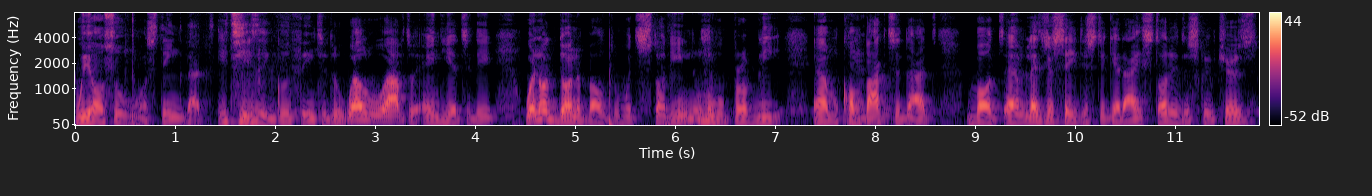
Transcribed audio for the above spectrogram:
we also must think that it is a good thing to do. Well, we'll have to end here today. We're not done about with studying. We'll probably um, come back to that. But um, let's just say this together. I studied the scriptures.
